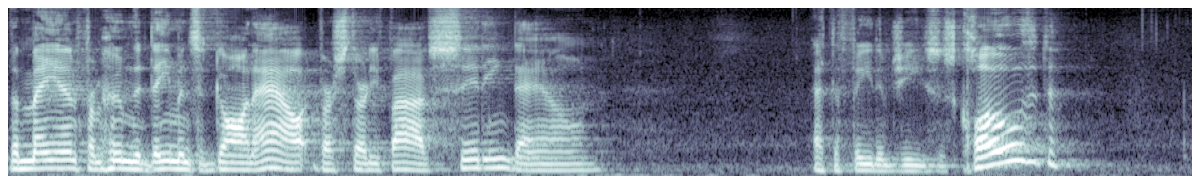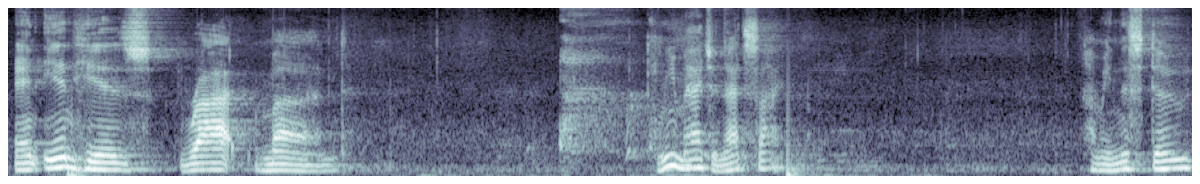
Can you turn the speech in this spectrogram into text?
the man from whom the demons had gone out, verse 35, sitting down at the feet of Jesus, clothed and in his right mind. Can you imagine that sight? I mean, this dude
